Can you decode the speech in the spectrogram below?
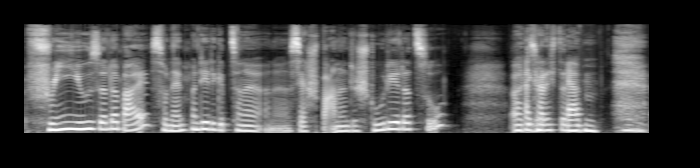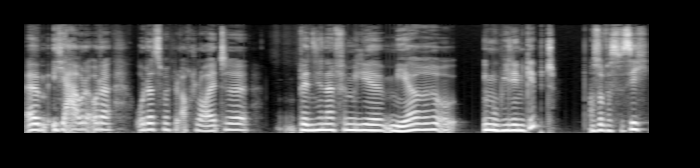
Free-User dabei, so nennt man die. Da gibt es eine, eine sehr spannende Studie dazu. Äh, die also kann ich dann. Erben. Ähm, ja, oder, oder, oder zum Beispiel auch Leute, wenn es in einer Familie mehrere Immobilien gibt, also was weiß ich,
